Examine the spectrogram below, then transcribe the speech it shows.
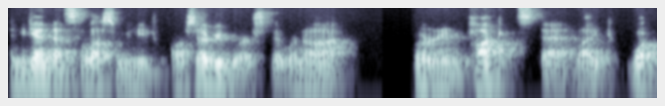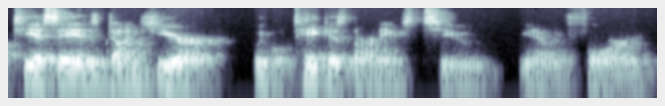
And again, that's the lesson we need to cross everywhere so that we're not learning in pockets that like what TSA has done here, we will take as learnings to, you know, inform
